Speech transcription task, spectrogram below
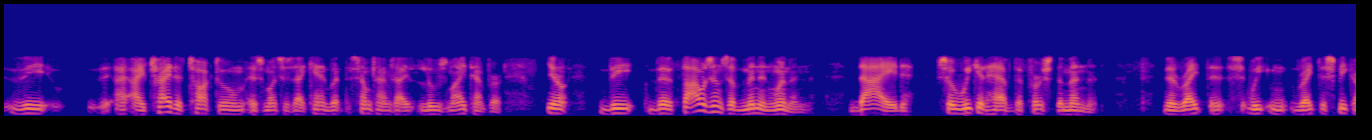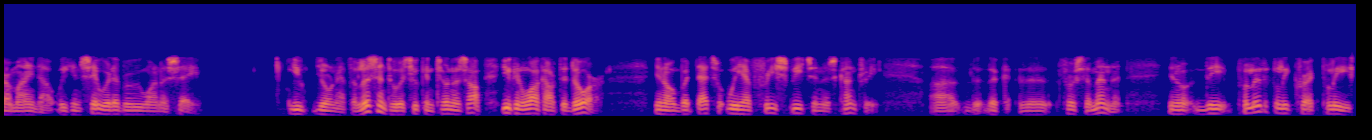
the I, I try to talk to them as much as I can, but sometimes I lose my temper. You know, the the thousands of men and women died so we could have the First Amendment, the right to we right to speak our mind out. We can say whatever we want to say. You you don't have to listen to us. You can turn us off. You can walk out the door. You know, but that's what we have free speech in this country. Uh, the, the the First Amendment. You know, the politically correct police.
